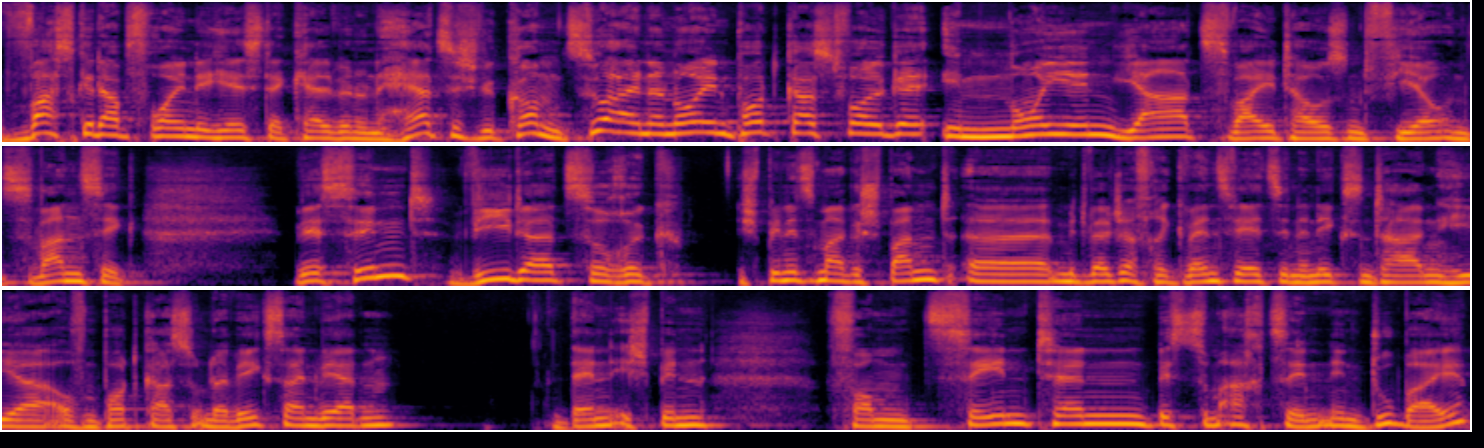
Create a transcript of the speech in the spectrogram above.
Was geht ab, Freunde? Hier ist der Kelvin und herzlich willkommen zu einer neuen Podcast-Folge im neuen Jahr 2024. Wir sind wieder zurück. Ich bin jetzt mal gespannt, äh, mit welcher Frequenz wir jetzt in den nächsten Tagen hier auf dem Podcast unterwegs sein werden. Denn ich bin vom 10. bis zum 18. in Dubai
